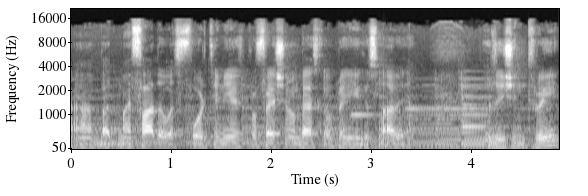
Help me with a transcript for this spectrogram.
uh, but my father was 14 years professional basketball player in Yugoslavia, position three.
